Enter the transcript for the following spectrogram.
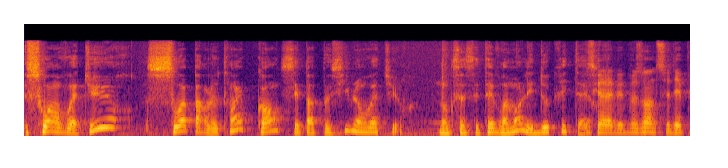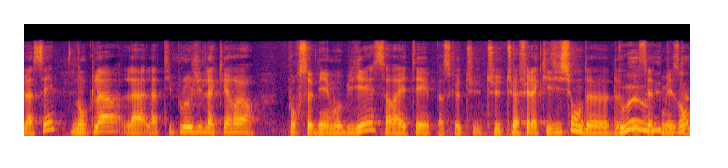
soit en voiture, soit par le train, quand c'est pas possible en voiture. Donc ça, c'était vraiment les deux critères. Parce qu'elle avait besoin de se déplacer. Donc là, la, la typologie de l'acquéreur pour ce bien immobilier, ça aurait été, parce que tu, as fait l'acquisition de, cette maison,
